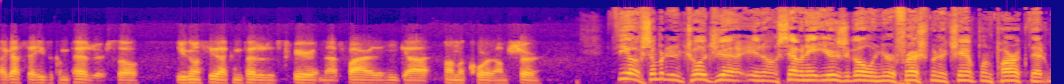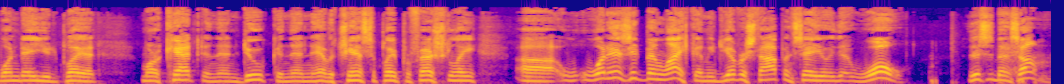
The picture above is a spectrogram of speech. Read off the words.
like I said, he's a competitor. So you're gonna see that competitive spirit and that fire that he got on the court. I'm sure. Theo, if somebody had told you, you know, seven, eight years ago when you're a freshman at Champlin Park that one day you'd play at Marquette and then Duke and then have a chance to play professionally, uh, what has it been like? I mean, do you ever stop and say, whoa, this has been something?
